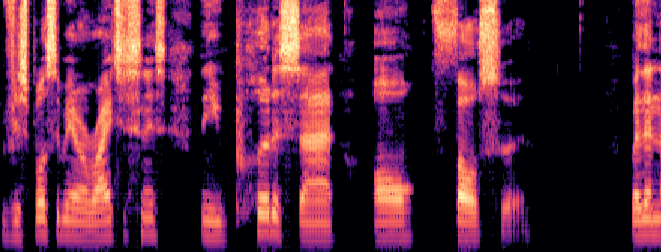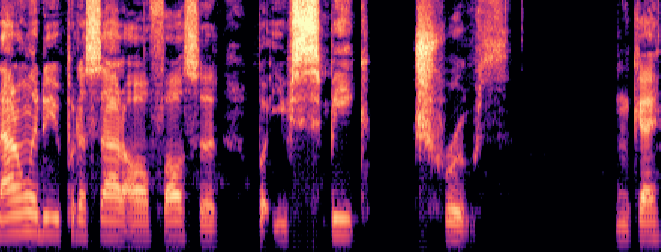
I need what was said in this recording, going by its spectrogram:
if you're supposed to be in righteousness, then you put aside all falsehood. But then not only do you put aside all falsehood, but you speak truth. Okay?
